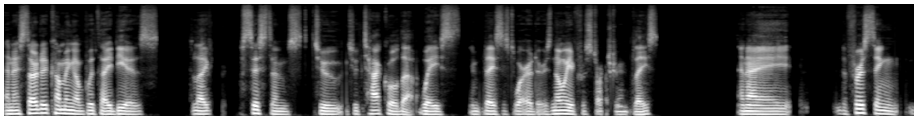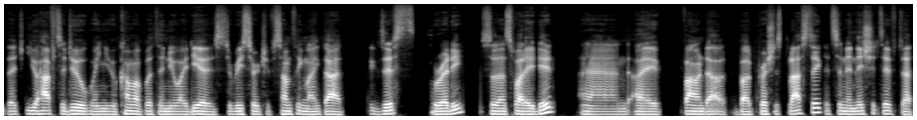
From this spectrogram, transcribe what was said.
And I started coming up with ideas like systems to, to tackle that waste in places where there is no infrastructure in place. And I, the first thing that you have to do when you come up with a new idea is to research if something like that exists already. So that's what I did. And I found out about Precious Plastic. It's an initiative that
